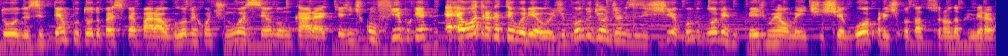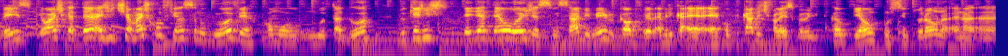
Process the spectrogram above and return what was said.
todo, esse tempo todo para se preparar, o Glover continua sendo um cara que a gente confia, porque é, é outra categoria hoje. Quando o John Jones existia, quando o Glover mesmo realmente chegou para disputar o cinturão da primeira vez, eu acho que até a gente tinha mais confiança no Glover como um lutador do que a gente teria até hoje, assim, sabe? Mesmo que óbvio, é, é, é complicado gente falar isso com ele campeão com cinturão na, na,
